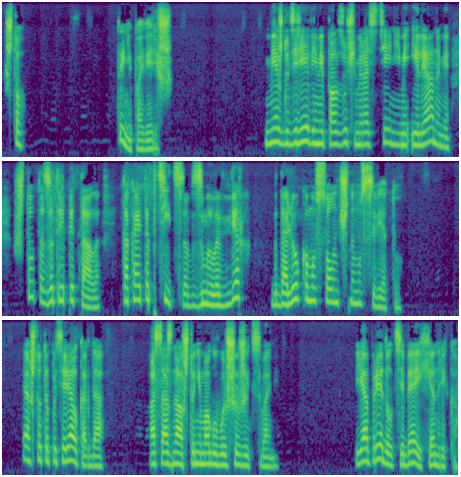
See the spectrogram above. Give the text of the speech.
«Что?» «Ты не поверишь». Между деревьями, ползучими растениями и лианами что-то затрепетало, какая-то птица взмыла вверх, к далекому солнечному свету. Я что-то потерял, когда осознал, что не могу больше жить с вами. Я предал тебя и Хенрика,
